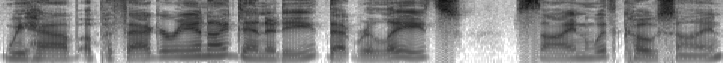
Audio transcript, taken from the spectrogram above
We have a Pythagorean identity that relates sine with cosine.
